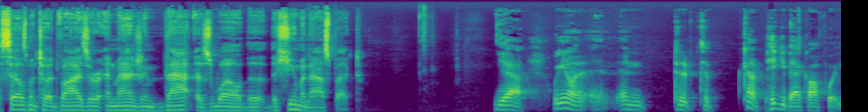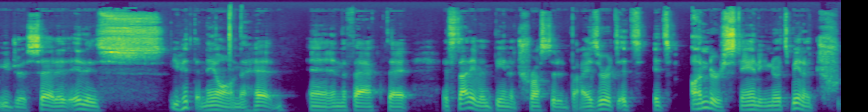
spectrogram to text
salesman to advisor and managing that as well, the the human aspect. Yeah, well, you know, and, and to to kind of piggyback off what you just said, it, it is you hit the nail on the head, and the fact that it's not even being a trusted advisor; it's it's it's understanding. You know, it's being a tr-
